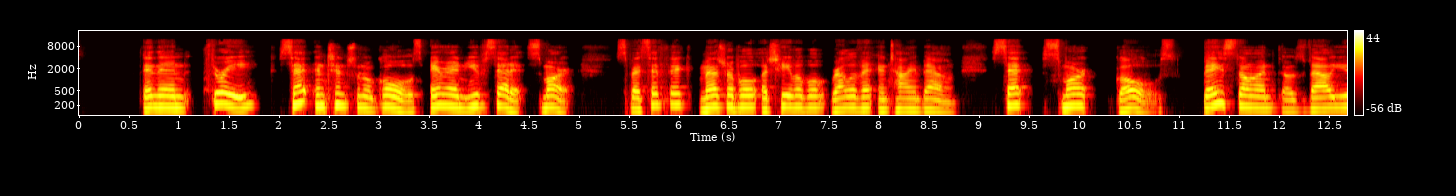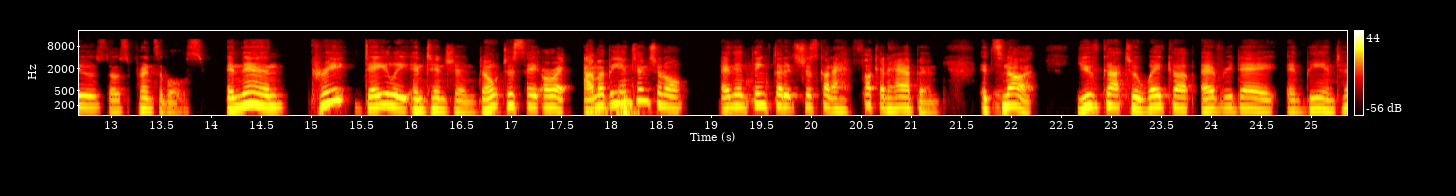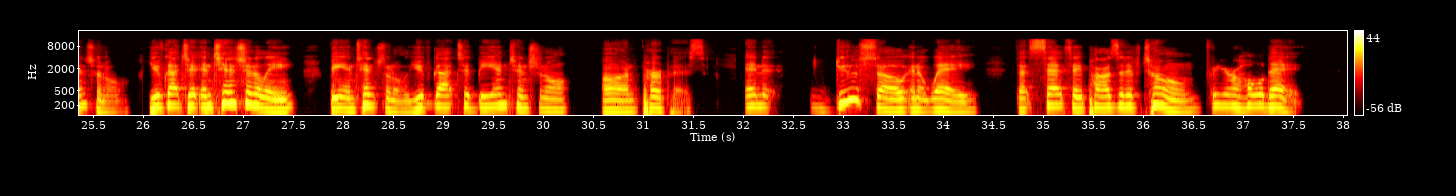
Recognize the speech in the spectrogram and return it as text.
And then 3, set intentional goals. Aaron, you've said it, smart specific, measurable, achievable, relevant, and time bound. Set smart goals based on those values, those principles. And then create daily intention. Don't just say, all right, I'm going to be intentional and then think that it's just going to fucking happen. It's yeah. not. You've got to wake up every day and be intentional. You've got to intentionally be intentional. You've got to be intentional on purpose and do so in a way that sets a positive tone for your whole day.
